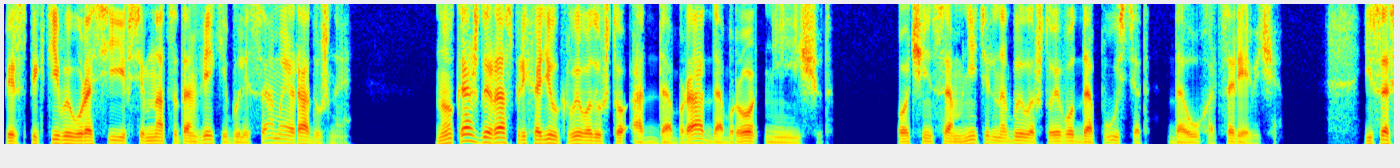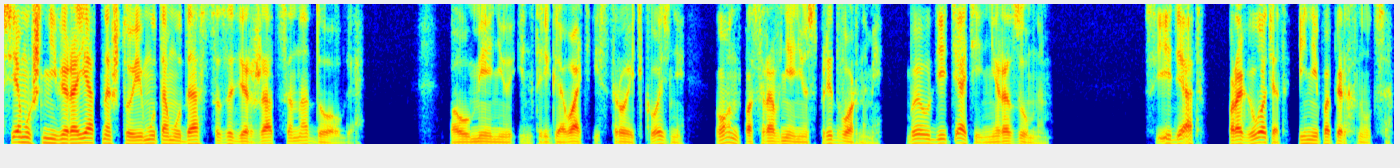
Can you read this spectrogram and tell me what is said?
перспективы у России в XVII веке были самые радужные но каждый раз приходил к выводу, что от добра добро не ищут. Очень сомнительно было, что его допустят до уха царевича. И совсем уж невероятно, что ему там удастся задержаться надолго. По умению интриговать и строить козни он, по сравнению с придворными, был дитятей неразумным. Съедят, проглотят и не поперхнутся.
